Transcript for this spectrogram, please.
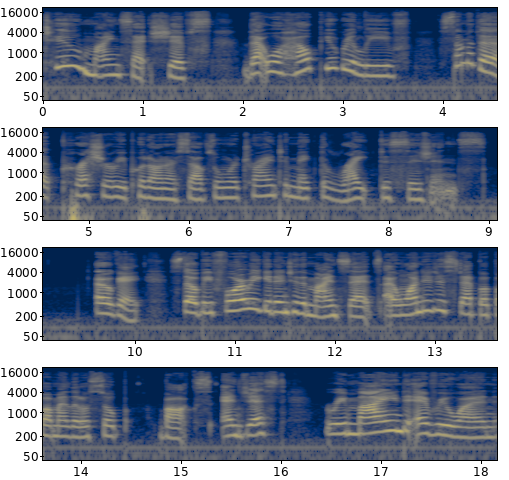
two mindset shifts that will help you relieve some of the pressure we put on ourselves when we're trying to make the right decisions. Okay, so before we get into the mindsets, I wanted to step up on my little soapbox and just remind everyone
